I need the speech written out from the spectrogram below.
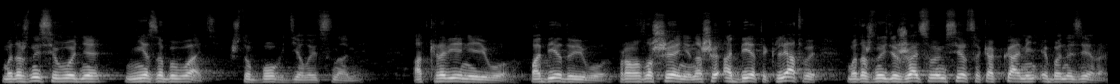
Мы должны сегодня не забывать, что Бог делает с нами откровение Его, победу Его, провозглашение, наши обеты, клятвы мы должны держать в своем сердце, как камень Эбенезера.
